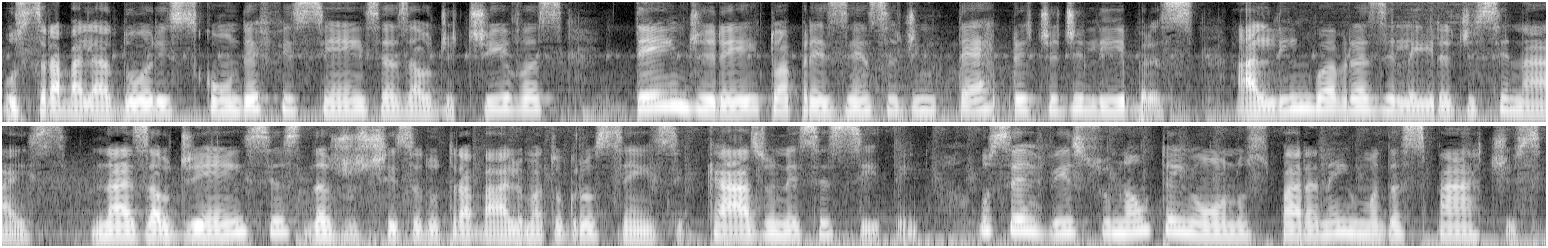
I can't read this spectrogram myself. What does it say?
Os trabalhadores com deficiências auditivas têm direito à presença de intérprete de Libras, a língua brasileira de sinais, nas audiências da Justiça do Trabalho Mato Grossense, caso necessitem. O serviço não tem ônus para nenhuma das partes,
